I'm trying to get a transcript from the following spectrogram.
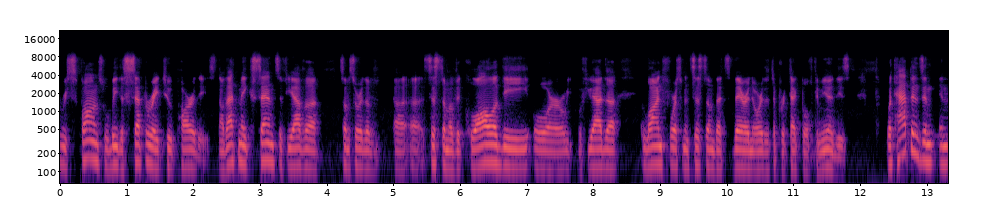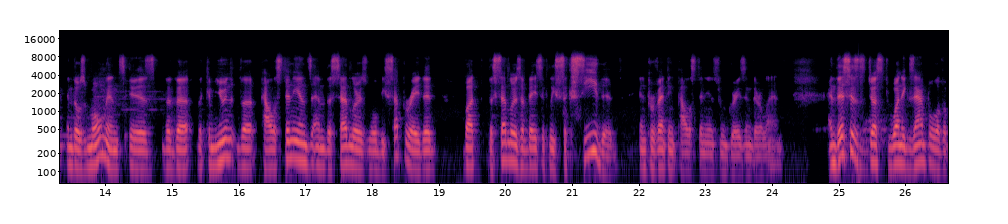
response will be to separate two parties. Now that makes sense if you have a some sort of uh, system of equality, or if you had a law enforcement system that's there in order to protect both communities what happens in, in, in, those moments is that the, the community, the Palestinians and the settlers will be separated, but the settlers have basically succeeded in preventing Palestinians from grazing their land. And this is just one example of a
